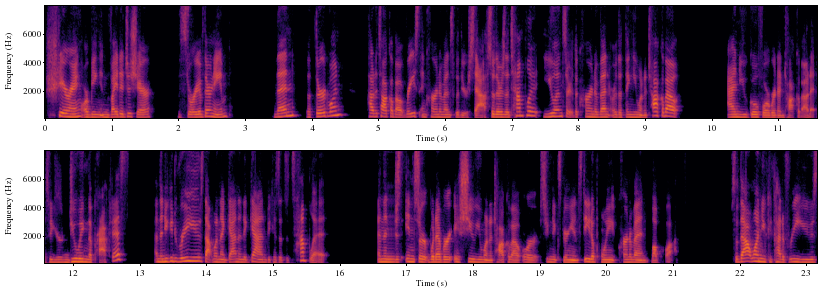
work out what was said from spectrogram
sharing or being invited to share the story of their name. Then, the third one, how to talk about race and current events with your staff. So, there's a template, you insert the current event or the thing you want to talk about, and you go forward and talk about it. So, you're doing the practice. And then you can reuse that one again and again because it's a template and then just insert whatever issue you want to talk about or student experience data point, current event, blah, blah, blah. So that one you can kind of reuse,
